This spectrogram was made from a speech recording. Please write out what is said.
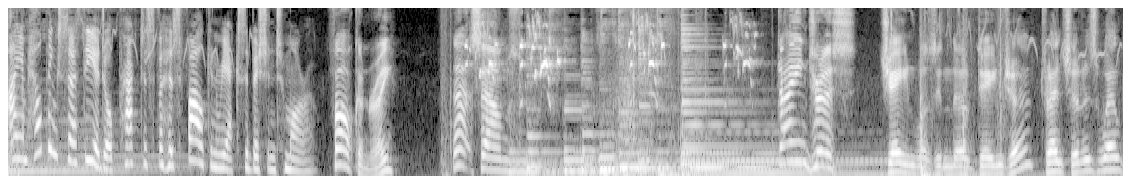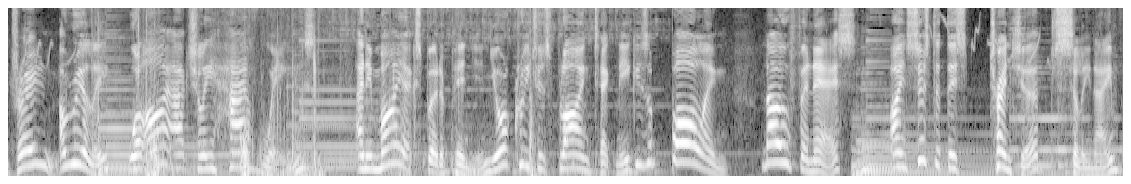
I am helping Sir Theodore practice for his falconry exhibition tomorrow. Falconry? That sounds. dangerous! Jane was in no danger. Trencher is well trained. Oh, really? Well, I actually have wings. And in my expert opinion, your creature's flying technique is appalling. No finesse. I insist that this trencher, silly name,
